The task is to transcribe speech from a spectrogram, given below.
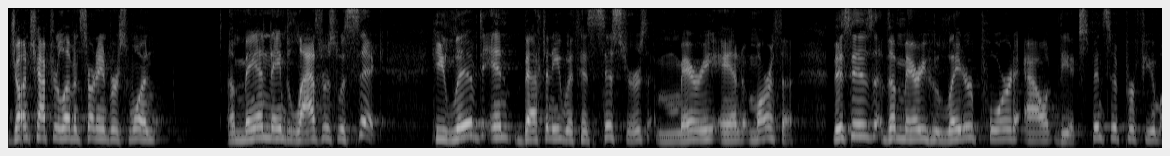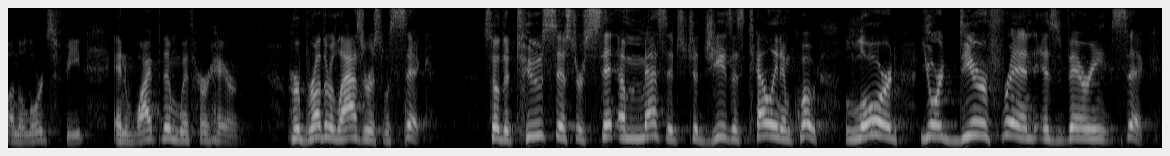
John chapter 11, starting in verse 1. A man named Lazarus was sick. He lived in Bethany with his sisters, Mary and Martha. This is the Mary who later poured out the expensive perfume on the Lord's feet and wiped them with her hair. Her brother Lazarus was sick. So the two sisters sent a message to Jesus telling him, quote, "Lord, your dear friend is very sick."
